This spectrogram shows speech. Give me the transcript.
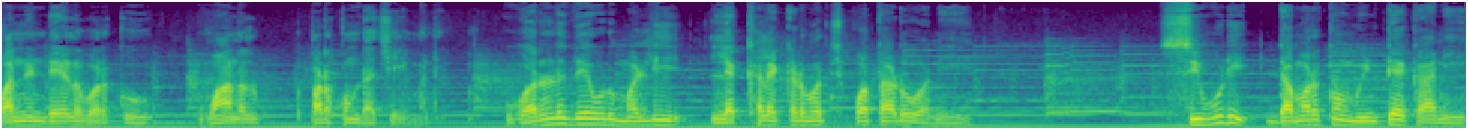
పన్నెండేళ్ళ వరకు వానలు పడకుండా చేయమని. వరుణదేవుడు మళ్ళీ లెక్కలెక్కడ మర్చిపోతాడు అని శివుడి డమరకం వింటే కానీ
